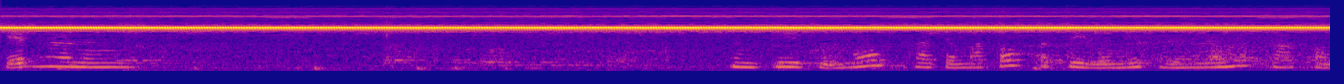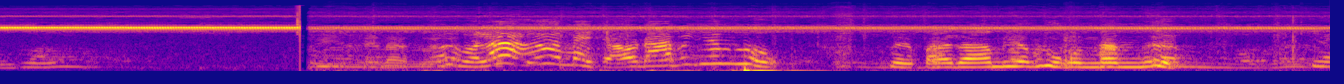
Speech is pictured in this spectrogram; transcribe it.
เจ็ดห้าหนึ่งหนึ่งสี่ศูนย์หกค่ะจะมาตกปฏิบัตินี้ถึงแล้วนะะสองคนเออบอกละอ้าแม่จะเอาดาไปยังลูกแม่ไปลาดามเรีงลูกมันมันเนี่ยไหน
